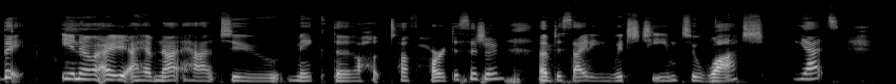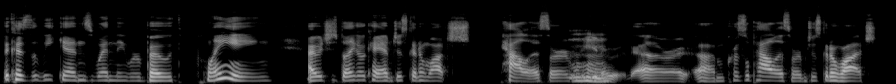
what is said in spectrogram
They, you know, I I have not had to make the h- tough hard decision of deciding which team to watch yet because the weekends when they were both playing, I would just be like, okay, I'm just gonna watch Palace or you Mhm. know or um, Crystal Palace or I'm just gonna watch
